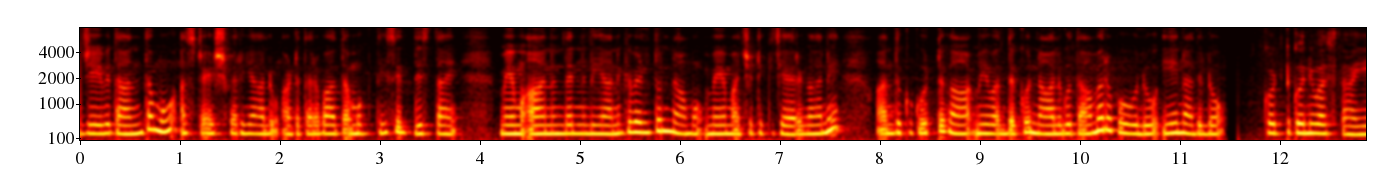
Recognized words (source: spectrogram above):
జీవితాంతము అష్టైశ్వర్యాలు అటు తర్వాత ముక్తి సిద్ధిస్తాయి. మేము ఆనంద నిలయానికి వెళ్తున్నాము. మేము అచ్చటికి చేరగానే అందుకు గుర్తుగా మీ వద్దకు నాలుగు తామర పువ్వులు ఈ నదిలో కొట్టుకొని వస్తాయి.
